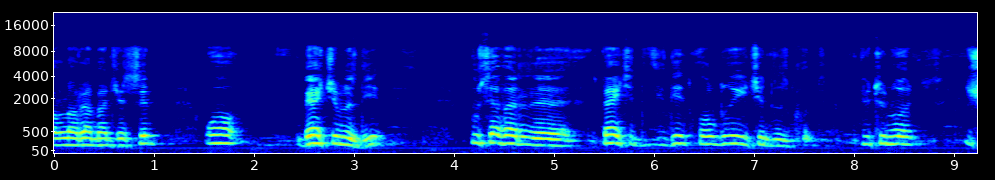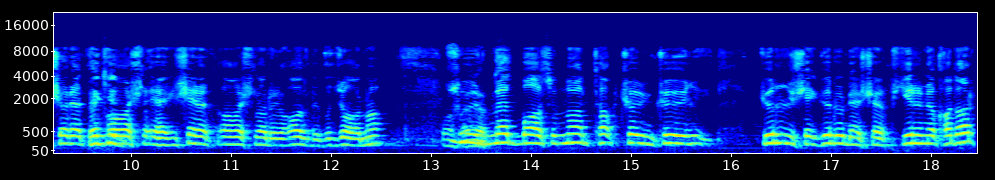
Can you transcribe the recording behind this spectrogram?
Allah rahmet etsin. O bekçimizdi. Bu sefer e, belki olduğu için bütün o işaret Peki. ağaçları, e, işaret ağaçları aldı kucağına. Onları Suyun yaptı. medbasından tak köyün köyün görünüşe görünüşe yerine kadar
